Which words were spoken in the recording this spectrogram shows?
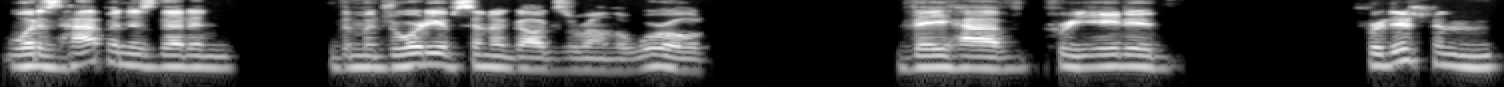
What has happened is that in the majority of synagogues around the world, they have created tradition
